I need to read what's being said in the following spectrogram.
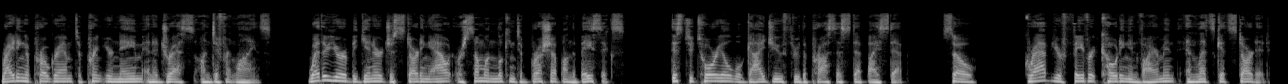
Writing a program to print your name and address on different lines. Whether you're a beginner just starting out or someone looking to brush up on the basics, this tutorial will guide you through the process step by step. So, grab your favorite coding environment and let's get started.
